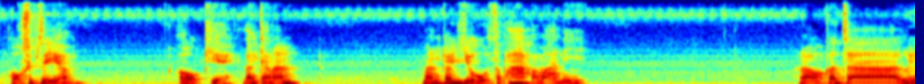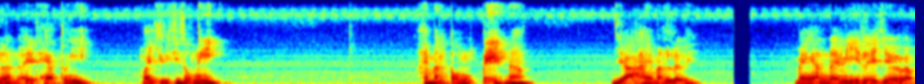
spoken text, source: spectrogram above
64 ครับ โอเค หลังจากนั้น มันก็อยู่สภาพประมาณนี้ เราก็จะเลื่อนไอแถบตรงนี้ มาอยู่ที่ตรงนี้ ให้มันตรงเป๊ะนะครับ อย่าให้มันเลย ไม่งั้นได้มีเลเยอร์แบบ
